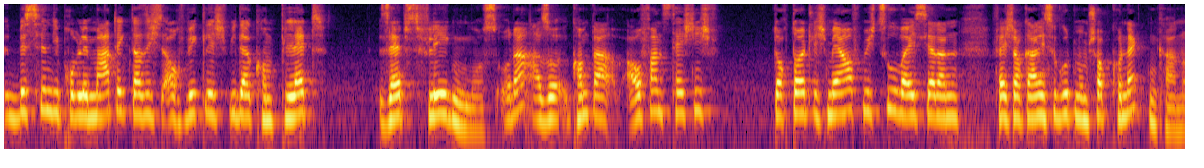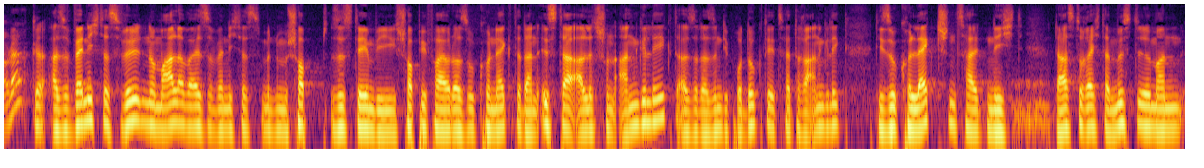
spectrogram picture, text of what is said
ein bisschen die Problematik, dass ich auch wirklich wieder komplett selbst pflegen muss, oder? Also kommt da aufwandstechnisch doch deutlich mehr auf mich zu, weil ich es ja dann vielleicht auch gar nicht so gut mit dem Shop connecten kann, oder? Also wenn ich das will, normalerweise, wenn ich das mit einem Shop-System wie Shopify oder so connecte, dann ist da alles schon angelegt, also da sind die Produkte etc. angelegt. Diese Collections halt nicht. Da hast du recht, da müsste man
